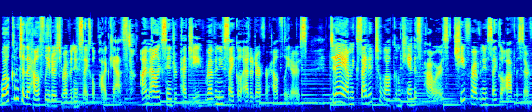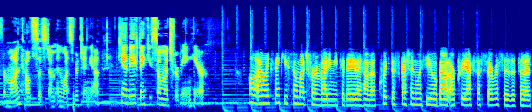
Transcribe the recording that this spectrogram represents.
Welcome to the Health Leaders Revenue Cycle podcast. I'm Alexandra Pecci, Revenue Cycle Editor for Health Leaders. Today, I'm excited to welcome Candace Powers, Chief Revenue Cycle Officer for Mon Health System in West Virginia. Candy, thank you so much for being here. Oh, Alex, thank you so much for inviting me today to have a quick discussion with you about our pre access services. It's a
